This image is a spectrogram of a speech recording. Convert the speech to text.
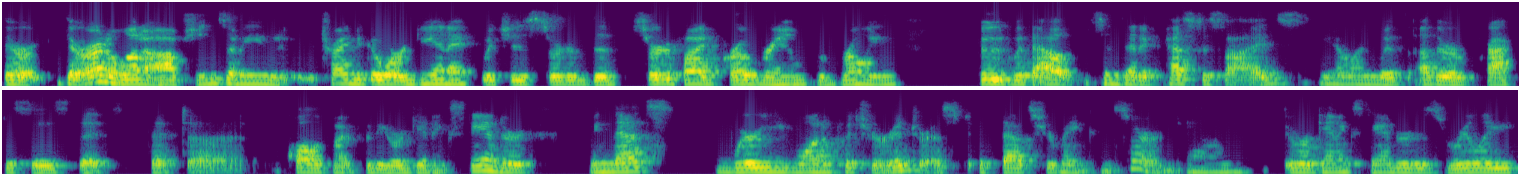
there there aren't a lot of options. I mean, trying to go organic, which is sort of the certified program for growing food without synthetic pesticides, you know, and with other practices that that uh, qualify for the organic standard. I mean, that's where you want to put your interest if that's your main concern. Um, the organic standard is really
